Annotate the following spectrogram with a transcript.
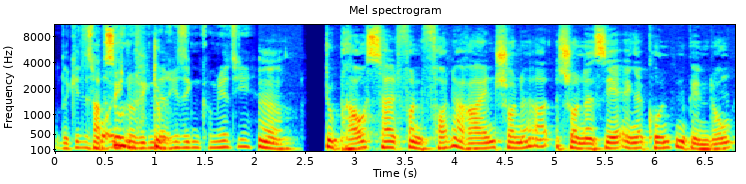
Oder geht es bei euch nur wegen du, der riesigen Community? Ja. Du brauchst halt von vornherein schon eine, schon eine sehr enge Kundenbindung,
